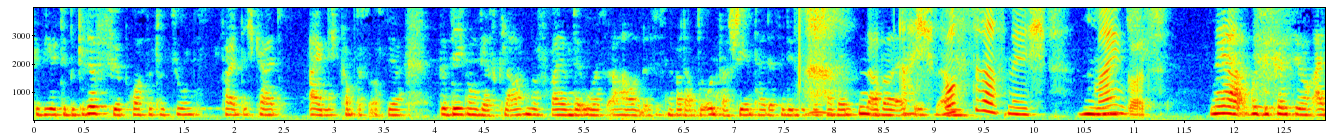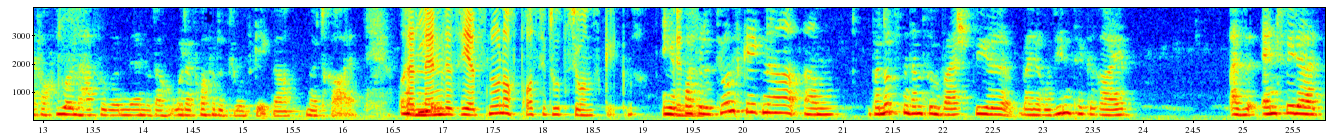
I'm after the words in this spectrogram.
gewählte Begriff für Prostitutionsfeindlichkeit. Eigentlich kommt das aus der Bewegung der Sklavenbefreiung der USA und es ist eine verdammte Unverschämtheit, dass sie den Begriff verwenden. Aber es Ah, ich ist, ähm, wusste das nicht. Mhm. Mein Gott. Naja, gut, wir können sie auch einfach Hurenhasserin nennen oder, oder Prostitutionsgegner, neutral. Und Dann die- nennen wir sie jetzt nur noch Prostitutionsgegner. Innen. Prostitutionsgegner ähm, benutzen dann zum Beispiel bei der Rosinenpickerei also entweder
